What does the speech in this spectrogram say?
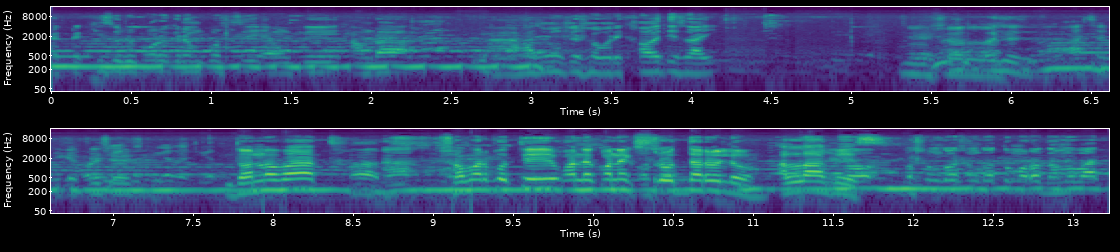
একটা খিচুড়ি প্রোগ্রাম করছি এমনকি আমরা হাজমুখে সবারই খাওয়াইতে চাই। ইনশাল্লাহ আচ্ছা ঠিক আছে। ধন্যবাদ। সবার প্রতি অনেক অনেক শ্রদ্ধা রইল। আল্লাহ হাফিজ। অসংখ্য অসংখ্য তোমারও ধন্যবাদ।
